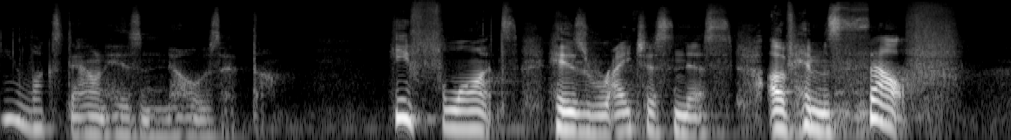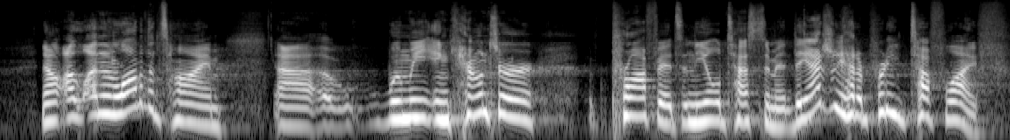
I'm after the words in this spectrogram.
He looks down his nose at them. He flaunts his righteousness of himself. Now, and a lot of the time, uh, when we encounter prophets in the Old Testament, they actually had a pretty tough life.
